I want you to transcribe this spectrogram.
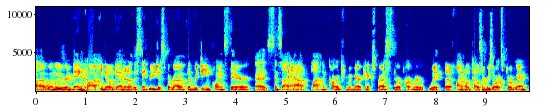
Uh, when we were in Bangkok, you know, again, another St. Regis, but rather than redeem points there, uh, since I have the platinum card from American Express, they're a partner with the Fine Hotels and Resorts program.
